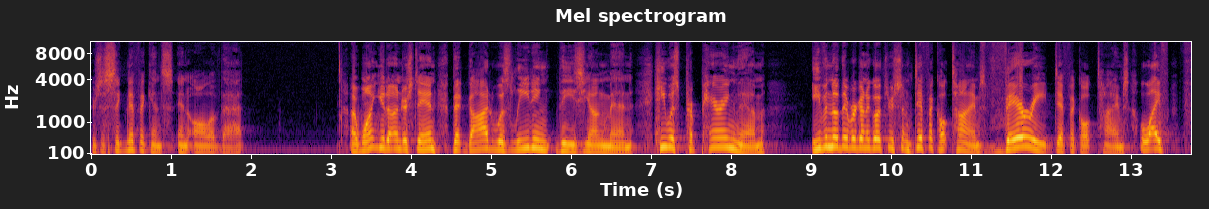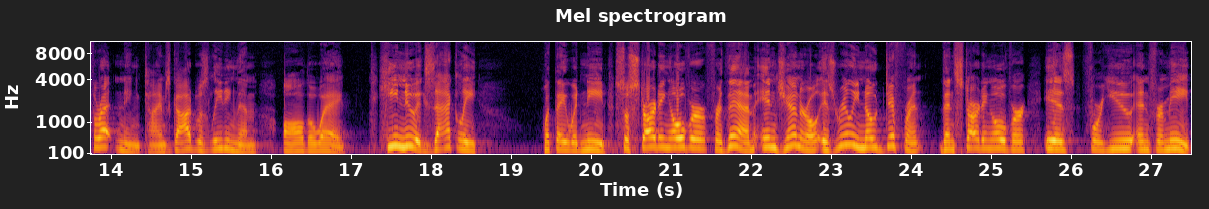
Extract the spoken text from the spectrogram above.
There's a significance in all of that. I want you to understand that God was leading these young men. He was preparing them, even though they were going to go through some difficult times, very difficult times, life threatening times. God was leading them all the way. He knew exactly what they would need. So, starting over for them in general is really no different than starting over is for you and for me.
